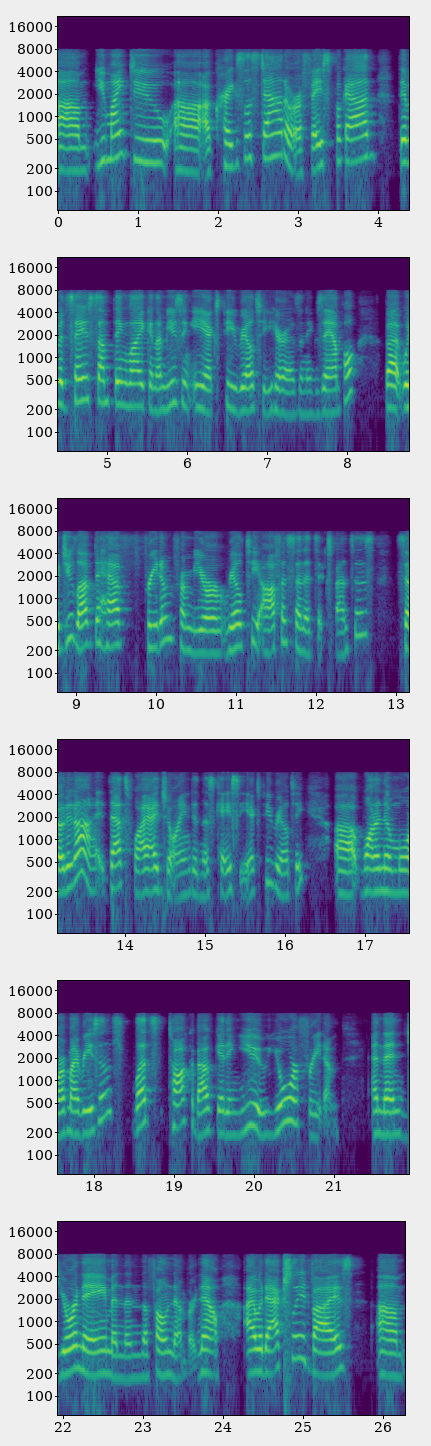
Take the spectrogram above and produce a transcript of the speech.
um, you might do uh, a Craigslist ad or a Facebook ad They would say something like, and I'm using eXp Realty here as an example, but would you love to have freedom from your realty office and its expenses? So did I. That's why I joined, in this case, eXp Realty. Uh, Want to know more of my reasons? Let's talk about getting you your freedom and then your name and then the phone number. Now, I would actually advise um,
